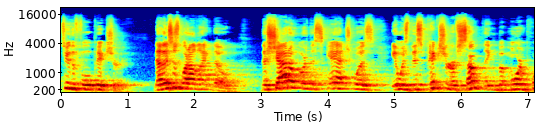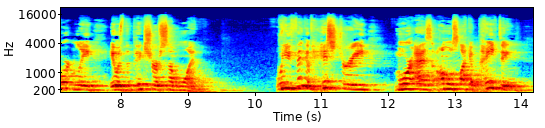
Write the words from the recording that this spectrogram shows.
to the full picture. Now, this is what I like though. The shadow or the sketch was it was this picture of something, but more importantly, it was the picture of someone. When you think of history more as almost like a painting,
